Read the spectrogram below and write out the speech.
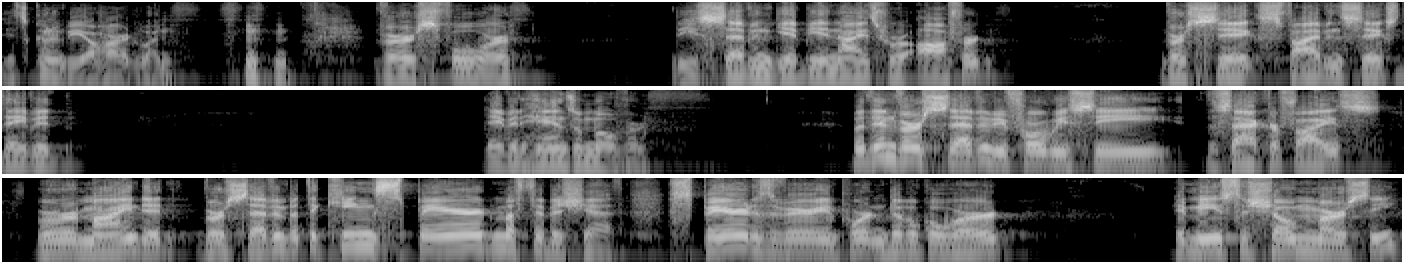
It's going to be a hard one. Verse 4, these seven Gibeonites were offered. Verse 6, 5 and 6, David, David hands them over. But then verse 7, before we see the sacrifice, we're reminded, verse 7, but the king spared Mephibosheth. Spared is a very important biblical word. It means to show mercy.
